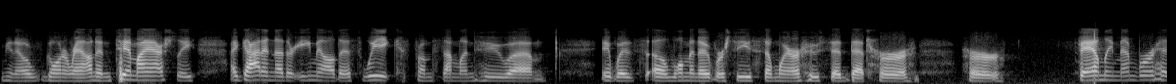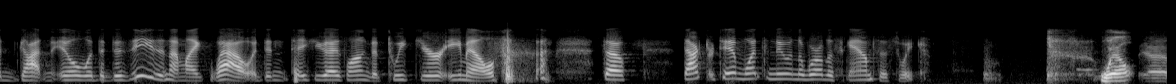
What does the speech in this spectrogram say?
you know going around. And Tim, I actually I got another email this week from someone who um, it was a woman overseas somewhere who said that her her family member had gotten ill with the disease and I'm like, wow, it didn't take you guys long to tweak your emails. so, Dr. Tim, what's new in the world of scams this week? Well, a uh,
